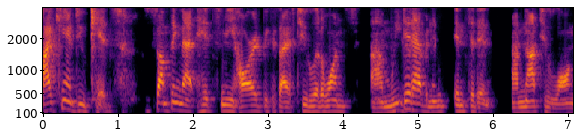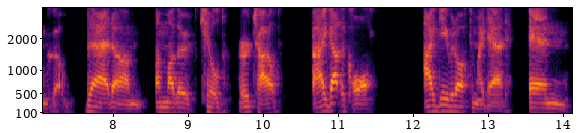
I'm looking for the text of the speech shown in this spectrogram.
I can't do kids. Something that hits me hard because I have two little ones. Um, we did have an in- incident um, not too long ago that um, a mother killed her child. I got the call. I gave it off to my dad. And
